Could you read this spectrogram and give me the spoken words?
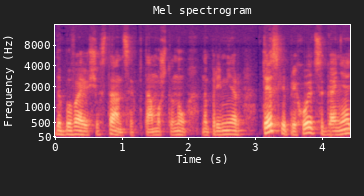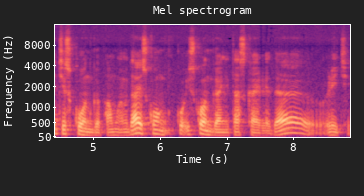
добывающих станциях, потому что, ну, например, Тесле приходится гонять из Конго, по-моему, да, из, Кон- из Конго они таскали, да, литий.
